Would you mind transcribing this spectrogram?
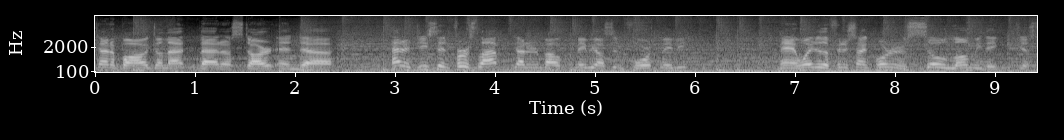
Kind of bogged on that that uh, start and uh, had a decent first lap. Got in about maybe I was sitting fourth maybe. Man, went to the finish line corner. It was so loamy. They just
